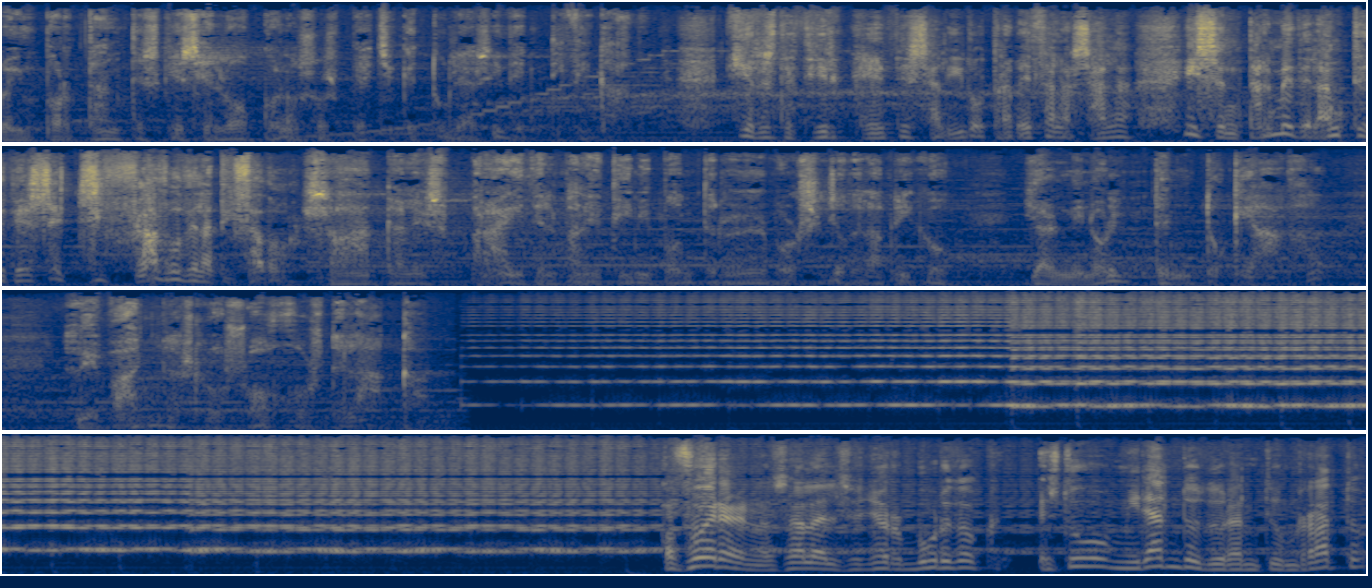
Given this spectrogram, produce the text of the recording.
Lo importante es que ese loco no sospeche que tú le has identificado. ¿Quieres decir que he de salir otra vez a la sala y sentarme delante de ese chiflado del atizador? Saca el spray del maletín y póntelo en el bolsillo del abrigo. Y al menor intento que haga, le bañas los ojos de laca. Afuera, en la sala, el señor Murdoch estuvo mirando durante un rato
